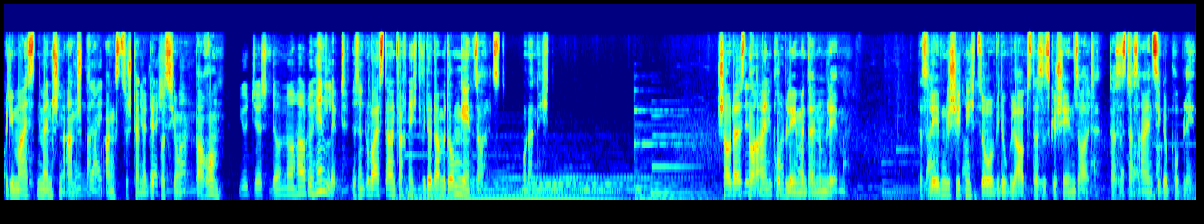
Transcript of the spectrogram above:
Für die meisten Menschen Anspannung, Angstzustände, Depressionen. Warum? Du weißt einfach nicht, wie du damit umgehen sollst, oder nicht? Schau, da ist nur ein Problem in deinem Leben. Das Leben geschieht nicht so, wie du glaubst, dass es geschehen sollte. Das ist das einzige Problem.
